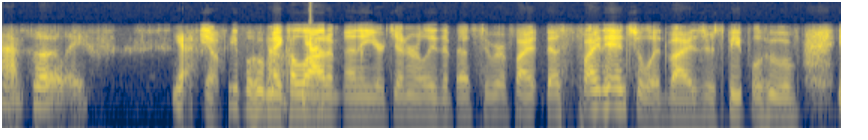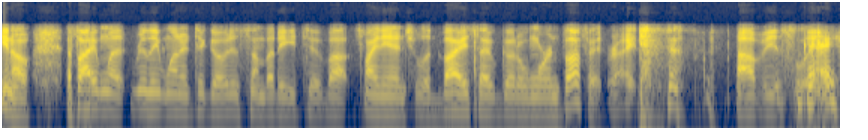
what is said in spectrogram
Absolutely. Yes. You know, people who make a Yeah. lot of money are generally the best who are fi- best financial advisors. People who have, you know, if I want, really wanted to go to somebody to about financial advice, I would go to Warren Buffett, right? Obviously. Okay.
